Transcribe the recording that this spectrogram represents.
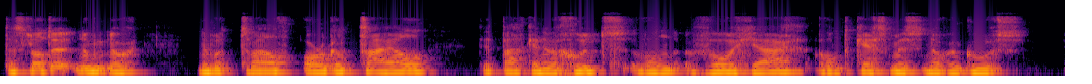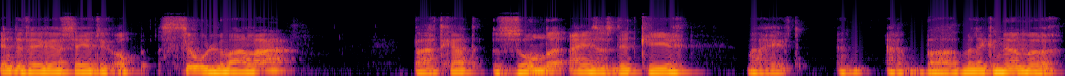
Ten slotte noem ik nog nummer 12 Oracle Tile. Dit paard kennen we goed, won vorig jaar rond kerstmis nog een koers in de V75 op Sulwala. Paard gaat zonder ijzers dit keer, maar heeft een erbarmelijk nummer.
